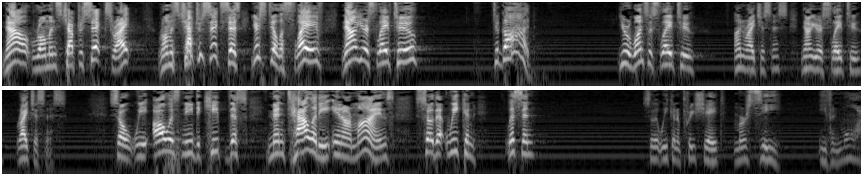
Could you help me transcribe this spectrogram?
Now, Romans chapter 6, right? Romans chapter 6 says, you're still a slave. Now you're a slave to, to God. You were once a slave to unrighteousness. Now you're a slave to righteousness. So we always need to keep this mentality in our minds so that we can, listen, so that we can appreciate mercy even more.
